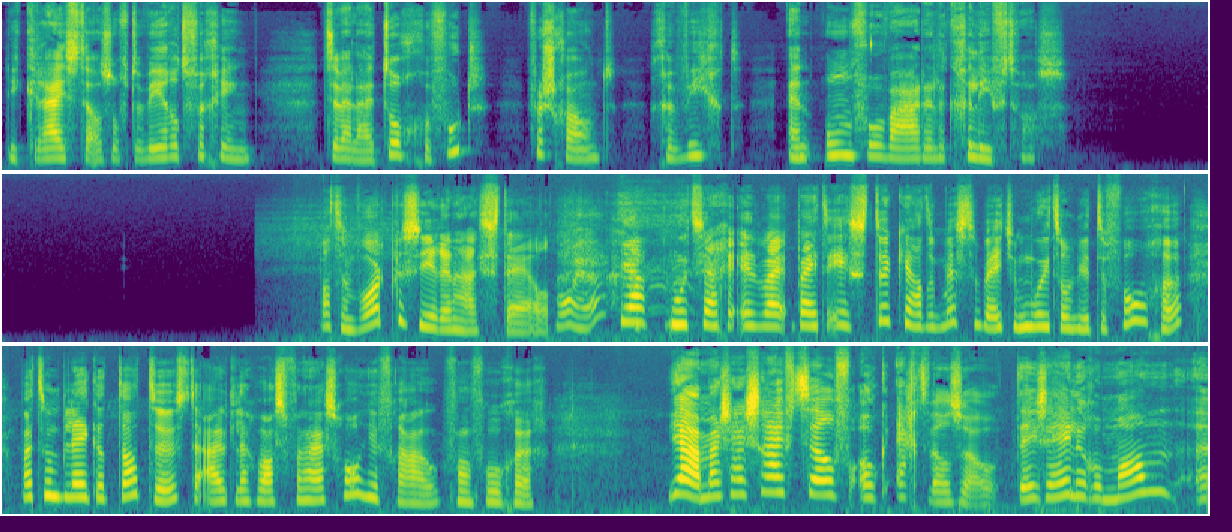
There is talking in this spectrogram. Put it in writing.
die krijste alsof de wereld verging, terwijl hij toch gevoed, verschoond, gewiegd en onvoorwaardelijk geliefd was. Wat een woordplezier in haar stijl. Mooi hè? Ja, ik moet zeggen, bij, bij het eerste stukje had ik best een beetje moeite om je te volgen. Maar toen bleek dat dat dus de uitleg was van haar schooljuffrouw van vroeger. Ja, maar zij schrijft zelf ook echt wel zo. Deze hele roman, uh,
